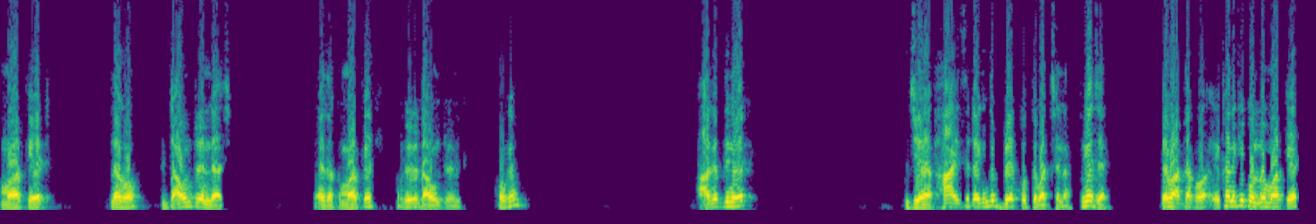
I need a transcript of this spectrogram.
মার্কেট দেখো ডাউন ট্রেন্ড আছে। এই দেখো মার্কেট ডাউন ট্রেন্ড ওকে আগের দিনের যে হাই সেটা কিন্তু ব্রেক করতে পারছে না, ঠিক আছে? এবার দেখো, এখানে কি করল মার্কেট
